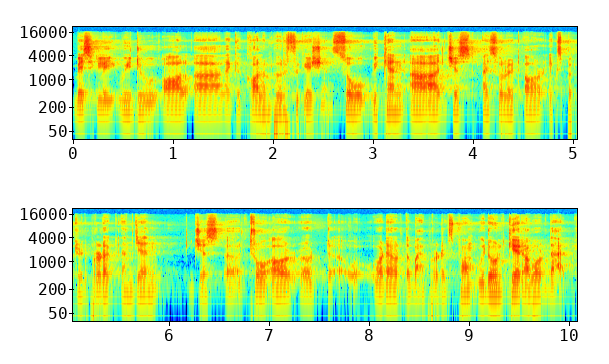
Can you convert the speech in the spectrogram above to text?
basically we do all uh, like a column purification. So we can uh, just isolate our expected product and then just uh, throw our uh, whatever the byproducts form. We don't care about that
